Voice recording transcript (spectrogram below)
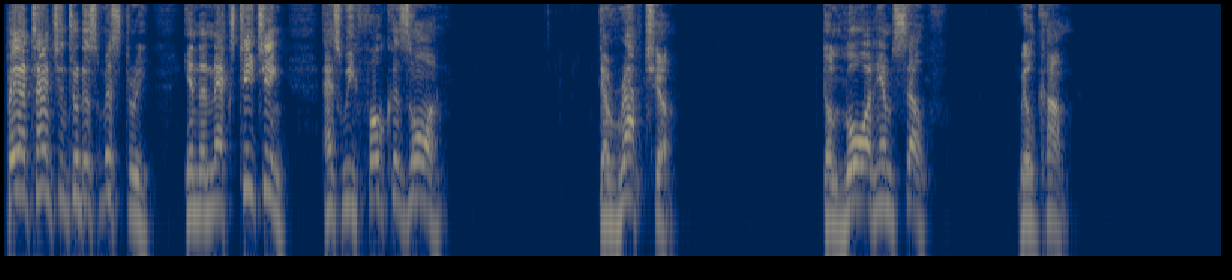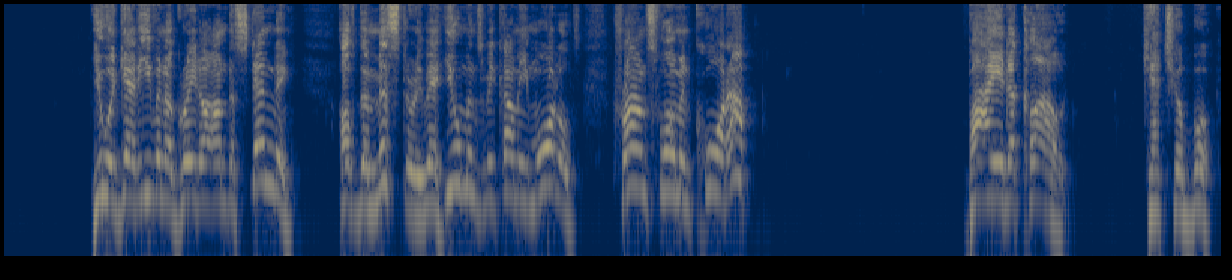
Pay attention to this mystery in the next teaching as we focus on the rapture, the Lord Himself will come. You would get even a greater understanding of the mystery where humans become immortals, transform and caught up by the cloud. Get your book.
